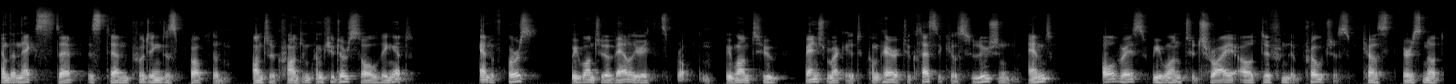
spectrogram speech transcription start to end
and the next step is then putting this problem onto a quantum computer, solving it. And of course, we want to evaluate this problem. We want to benchmark it, compare it to classical solution. And always we want to try out different approaches because there's not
